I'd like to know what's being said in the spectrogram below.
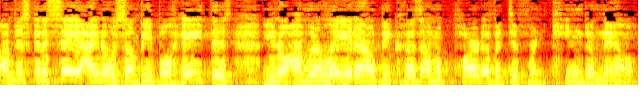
I'm just going to say, I know some people people hate this. You know, I'm going to lay it out because I'm a part of a different kingdom now.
